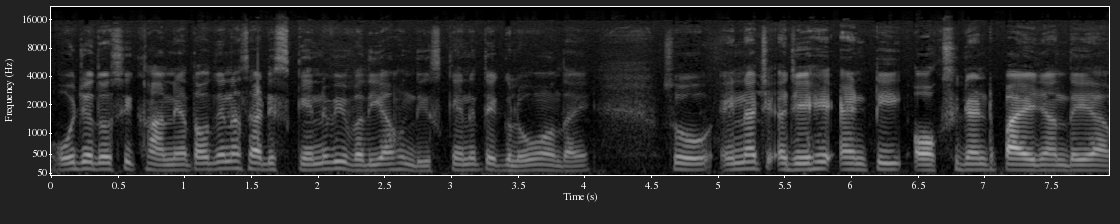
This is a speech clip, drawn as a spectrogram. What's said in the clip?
ਉਹ ਜਦੋਂ ਅਸੀਂ ਖਾਂਦੇ ਆ ਤਾਂ ਉਹਦੇ ਨਾਲ ਸਾਡੀ ਸਕਿਨ ਵੀ ਵਧੀਆ ਹੁੰਦੀ ਸਕਿਨ ਤੇ ਗਲੋ ਆਉਂਦਾ ਏ। ਸੋ ਇਹਨਾਂ 'ਚ ਅਜਿਹੇ ਐਂਟੀ ਆਕਸੀਡੈਂਟ ਪਾਏ ਜਾਂਦੇ ਆ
